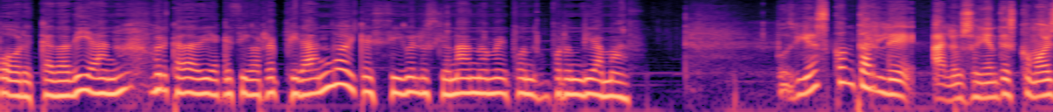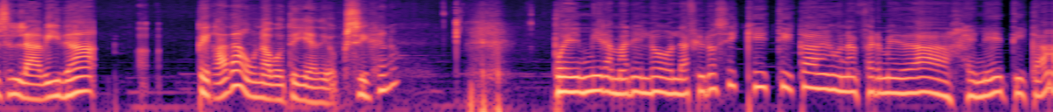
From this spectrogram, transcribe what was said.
por cada día, ¿no? Por cada día que sigo respirando y que sigo ilusionándome por, por un día más. ¿Podrías contarle a los oyentes cómo es la vida pegada a una botella de oxígeno? Pues mira, Marilo, la fibrosis quística es una enfermedad genética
